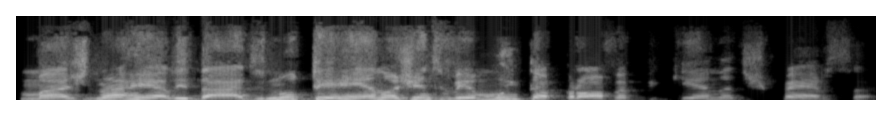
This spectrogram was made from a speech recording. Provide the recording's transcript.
mas na realidade, no terreno, a gente vê muita prova pequena dispersa.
